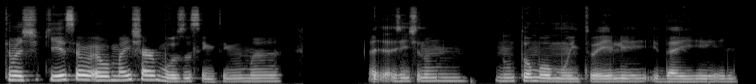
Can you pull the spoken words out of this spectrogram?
Então acho que esse é o, é o mais charmoso, assim. Tem uma. A, gente não, não tomou muito ele, e daí ele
